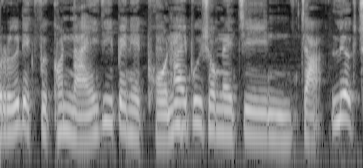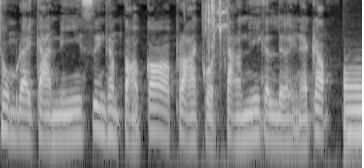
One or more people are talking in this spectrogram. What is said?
หรือเด็กฝึกคนไหนที่เป็นเหตุผลให้ผู้ชมในจีน จะเลือกชมรายการนี้ ซึ่งคำตอบก็ปรากฏตามนี้กันเลยนะครับ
